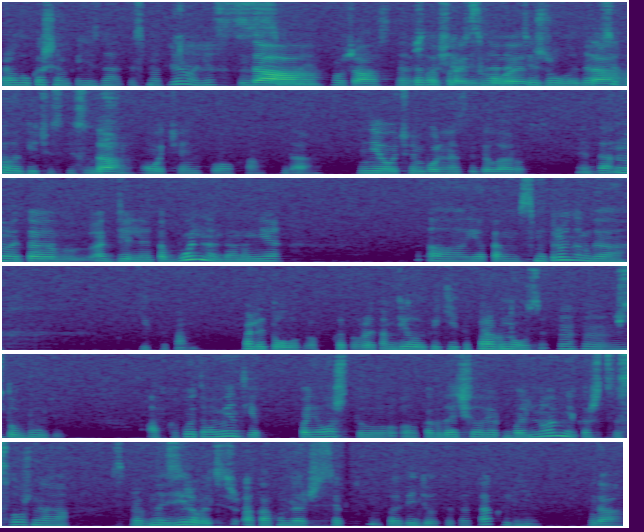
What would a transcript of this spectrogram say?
про Лукашенко, не знаю, ты смотрела, нет? Да, Сулей? ужасно, Это что вообще, наверное, происходит. тяжелый, да, Да. психологический случай. Да, очень плохо, да. Мне очень больно за Беларусь. Это, ну, это отдельно, это больно, да, но мне, а, я там смотрю иногда каких-то там политологов, которые там делают какие-то прогнозы, Мгм. что будет. А в какой-то момент я поняла, что э, когда человек больной, мне кажется, сложно спрогнозировать, а как он дальше себя поведет, это так или нет? Да,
